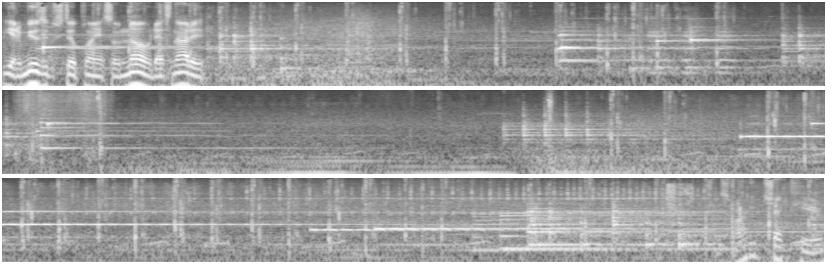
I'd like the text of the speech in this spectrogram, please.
Yeah, the music is still playing, so no, that's not it. Checked here.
